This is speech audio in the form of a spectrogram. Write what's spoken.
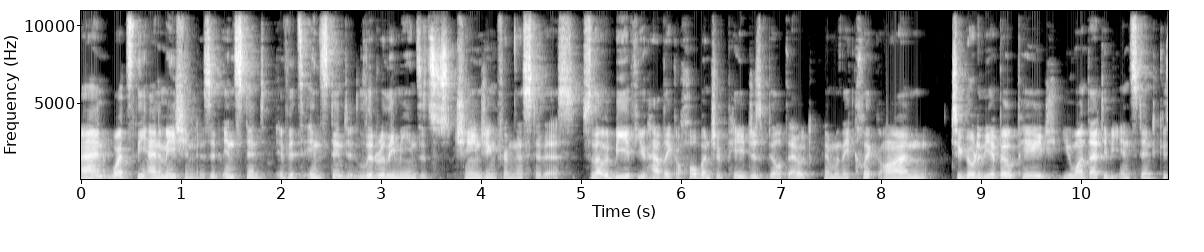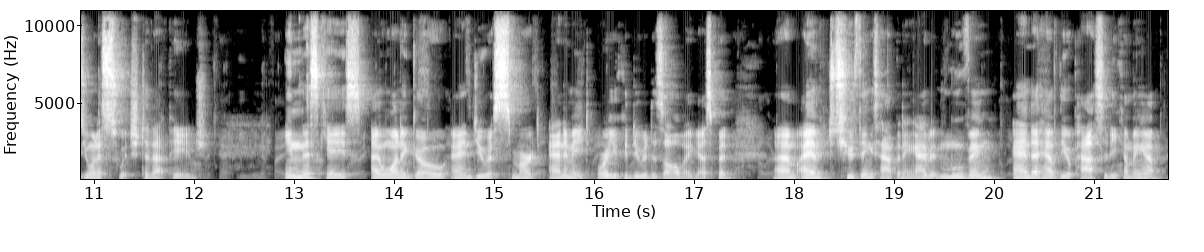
And what's the animation? Is it instant? If it's instant, it literally means it's just changing from this to this. So that would be if you have like a whole bunch of pages built out and when they click on to go to the about page, you want that to be instant because you want to switch to that page. In this case, I want to go and do a smart animate, or you could do a dissolve, I guess, but um, I have two things happening. I have it moving and I have the opacity coming up.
